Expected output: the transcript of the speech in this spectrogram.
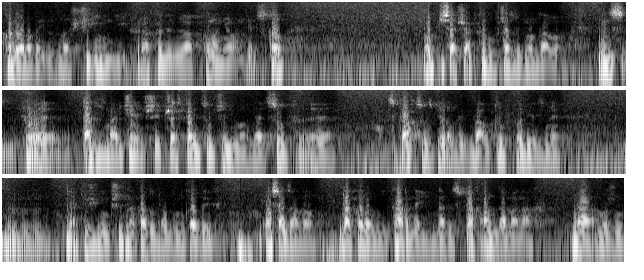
kolorowej ludności Indii, która wtedy była kolonią angielską, opisać, jak to wówczas wyglądało. Więc e, takich najcięższych przestępców, czyli morderców, e, sprawców zbiorowych gwałtów, powiedzmy, mm, jakichś większych napadów rabunkowych, osadzano na kolonii karnej na wyspach Andamanach na Morzu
